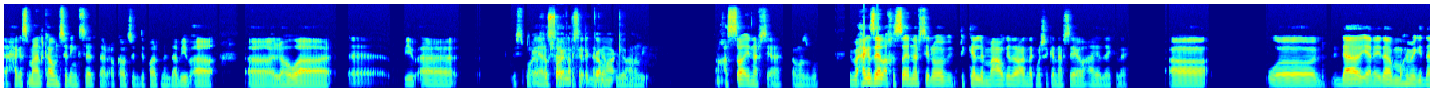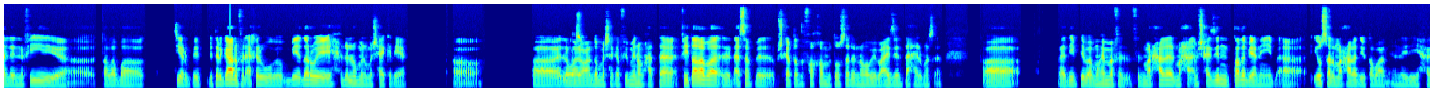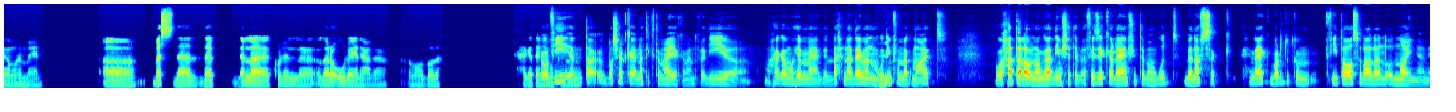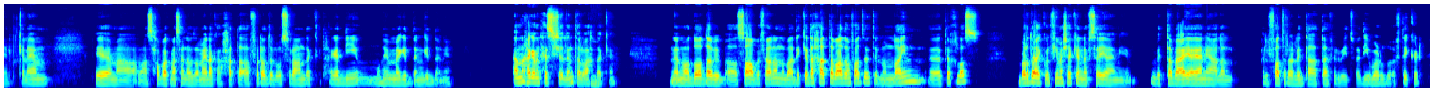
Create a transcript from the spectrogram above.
حاجة اسمها الcounseling center أو counseling department ده بيبقى اللي هو آآ بيبقى اسمه أخصائي عارف نفسي للجامعة كده. أخصائي نفسي آه، مضبوط. بيبقى حاجة زي الأخصائي النفسي اللي هو بتتكلم معاه وكده لو عندك مشاكل نفسية أو حاجة زي كده. آآ وده يعني ده مهم جدًا لإن في طلبة كتير بت بترجع له في الآخر وبيقدروا يحلوا لهم المشاكل يعني. آه. فاللي هو لو عندهم مشاكل في منهم حتى في طلبة للأسف ب مشكلة بتتفاقم بتوصل إن هو بيبقى عايز ينتحر مثلًا. ف فدي بتبقى مهمة في ال في المرحلة المح مش عايزين الطالب يعني يبقى يوصل للمرحلة دي طبعًا يعني دي حاجة مهمة يعني. آه بس ده ده ده اللي كل اللي أقدر أقوله يعني على على الموضوع ده. حاجة تانية هو في أنت البشر كائنات اجتماعية كمان فدي حاجة مهمة يعني اللي إحنا دايما موجودين. في مجموعات وحتى لو المجموعات دي مش هتبقى فيزيكال يعني مش هتبقى موجود بنفسك هناك برضو تكون في تواصل على الأقل أونلاين يعني الكلام آه، مع مع أصحابك مثلا أو زمايلك أو حتى أفراد الأسرة عندك الحاجات دي مهمة جدا جدا يعني أهم حاجة متحسش إن أنت. لوحدك يعني إن الموضوع ده بيبقى صعب فعلا وبعد كده حتى بعد ما فترة الأونلاين آه، تخلص برضه هيكون في مشاكل نفسية يعني بالتبعية يعني على ال- الفترة اللي أنت قعدتها في البيت فدي برضه أفتكر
